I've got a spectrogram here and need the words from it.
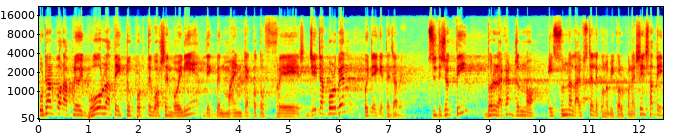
উঠার পর আপনি ওই ভোর রাতে একটু পড়তে বসেন বই নিয়ে, দেখবেন মাইন্ডটা কত ফ্রেশ। যেটা পড়বেন, ওইটাই গেতে যাবে। স্মৃতিশক্তি ধরে রাখার জন্য এই সুন্না লাইফস্টাইলে কোনো বিকল্প নেই। সেই সাথে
